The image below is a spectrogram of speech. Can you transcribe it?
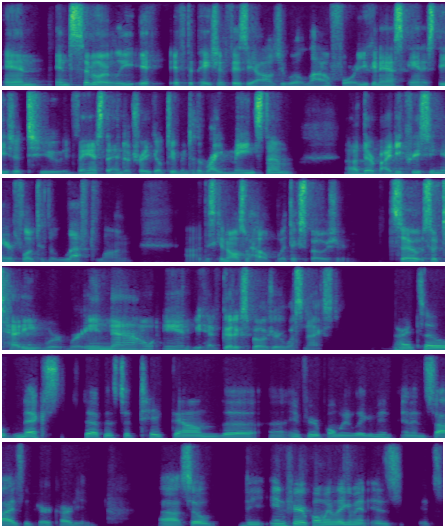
And, and similarly, if, if the patient physiology will allow for it, you can ask anesthesia to advance the endotracheal tube into the right main stem, uh, thereby decreasing airflow to the left lung. Uh, this can also help with exposure. So, so Teddy, we're, we're in now and we have good exposure. What's next? All right. So next step is to take down the uh, inferior pulmonary ligament and incise the pericardium. Uh, so the inferior pulmonary ligament is it's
